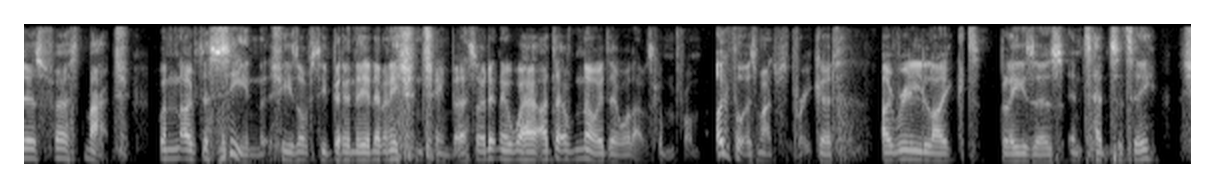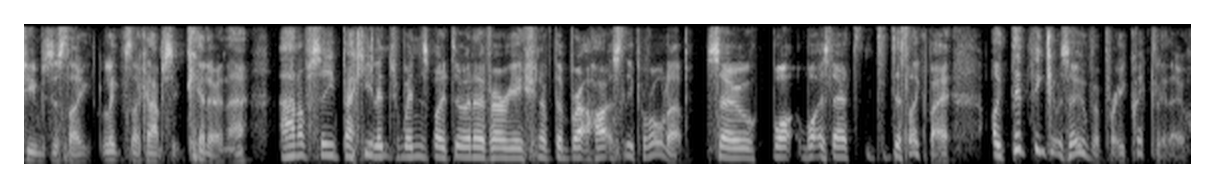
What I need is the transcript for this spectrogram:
Blazer's first match? When I've just seen that she's obviously been in the elimination chamber, so I don't know where I don't have no idea where that was coming from. I thought this match was pretty good. I really liked Blazer's intensity. She was just like looks like an absolute killer in there. And obviously Becky Lynch wins by doing a variation of the Bret Hart sleeper roll up. So what what is there to, to dislike about it? I did think it was over pretty quickly though.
